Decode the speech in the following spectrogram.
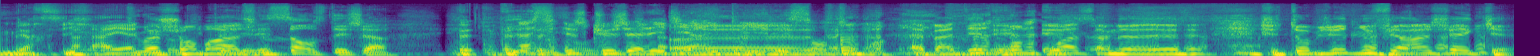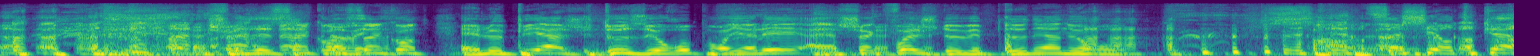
merci. Ah, Il y a Tu du il chambrage. payait l'essence déjà. Ah, C'est ce que j'allais dire, il paye l'essence moins. Eh ben, détrompe-toi, ça me... j'étais obligé de lui faire un chèque. Je faisais 50-50. Et le péage, 2 euros pour y aller. À chaque fois, je devais me donner 1 euro. sachez en tout cas,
